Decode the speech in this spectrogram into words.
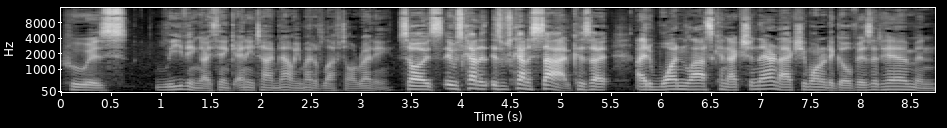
who is leaving. I think anytime now. He might have left already. So it was, it was kind of it was kind of sad because I I had one last connection there, and I actually wanted to go visit him and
